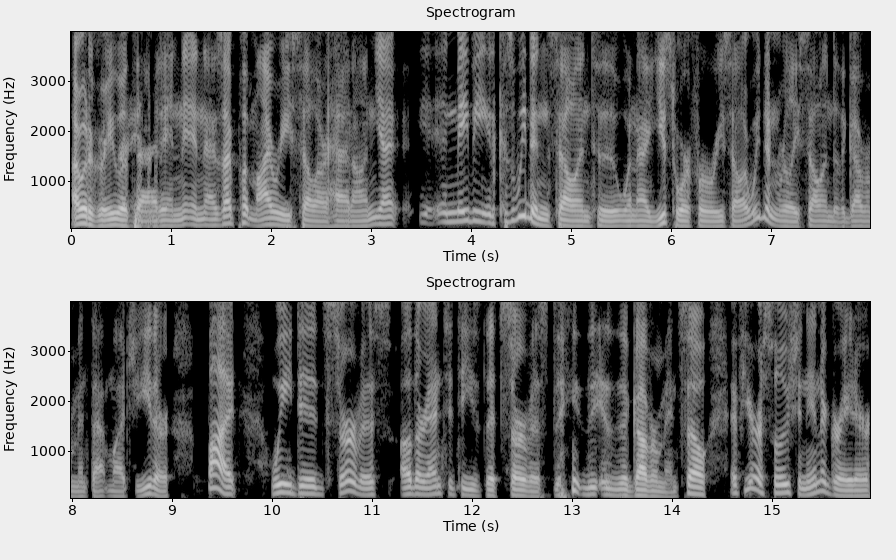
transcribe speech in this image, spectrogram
I would agree with that. And and as I put my reseller hat on, yeah, and maybe because we didn't sell into when I used to work for a reseller, we didn't really sell into the government that much either. But we did service other entities that serviced the, the government. So if you're a solution integrator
